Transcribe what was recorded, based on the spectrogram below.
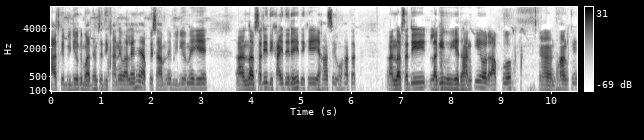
आज के वीडियो के माध्यम से दिखाने वाले हैं। आपके सामने वीडियो में ये नर्सरी दिखाई दे रही। देखिए, यहाँ से वहाँ तक नर्सरी लगी हुई है धान की और आपको धान के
